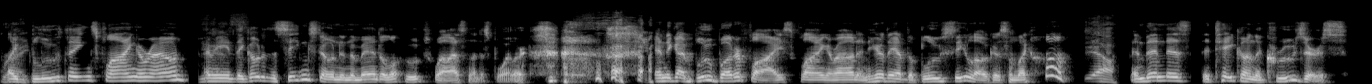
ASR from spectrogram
Right. Like blue things flying around. I mean, they go to the Seeing Stone in the Mandalorian. Oops, well, that's not a spoiler. and they got blue butterflies flying around, and here they have the blue sea locusts. I'm like, huh. Yeah. And then there's the take on the cruisers.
